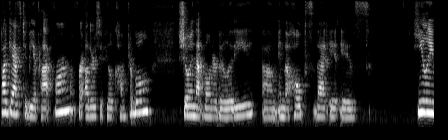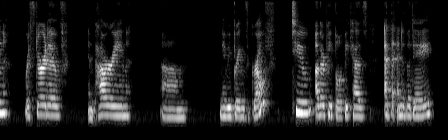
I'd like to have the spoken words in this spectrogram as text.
podcast to be a platform for others to feel comfortable showing that vulnerability um, in the hopes that it is healing, restorative, empowering, um, maybe brings growth to other people because at the end of the day,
